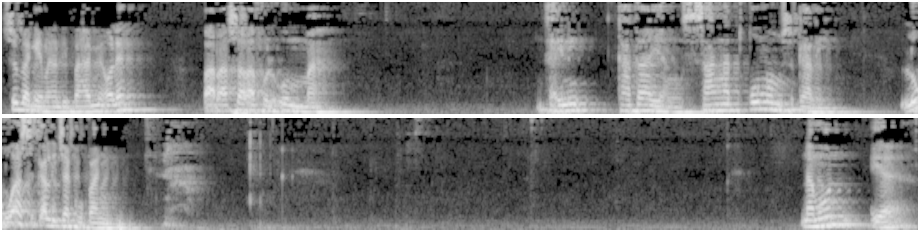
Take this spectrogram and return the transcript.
sebagaimana dipahami oleh para salaful ummah. Maka ini kata yang sangat umum sekali. Luas sekali cakupannya. Namun ya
